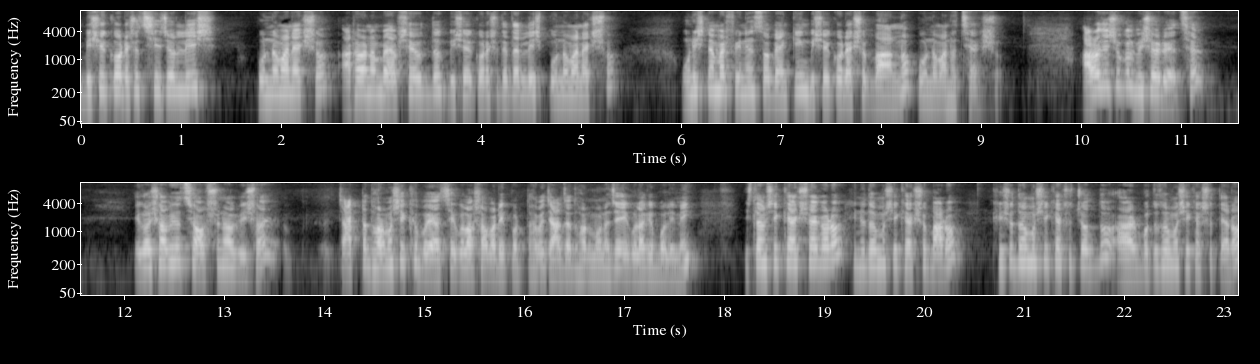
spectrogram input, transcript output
বিষয় কোড একশো ছেচল্লিশ, পূর্ণমান একশো। আঠারো নম্বর, ব্যবসায় উদ্যোগ, বিষয় কোড একশো তেতাল্লিশ, পূর্ণমান একশো। উনিশ নম্বর ফিনান্স ও ব্যাংকিং বিষয় কোড একশো বাহান্ন, পূর্ণমান হচ্ছে একশো। আরও যে সকল বিষয় রয়েছে, এগুলো সবই হচ্ছে অপশনাল বিষয়। চারটা ধর্মশিক্ষা বই আছে, এগুলো সবারই পড়তে হবে, যার যা ধর্ম অনুযায়ী এগুলো আগে বলি নেই। ইসলাম শিক্ষা একশো এগারো, হিন্দু ধর্ম শিক্ষা একশো বারো, খ্রিস্ট ধর্ম শিক্ষা একশো চোদ্দ আর বৌদ্ধ ধর্ম শিক্ষা একশো তেরো।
